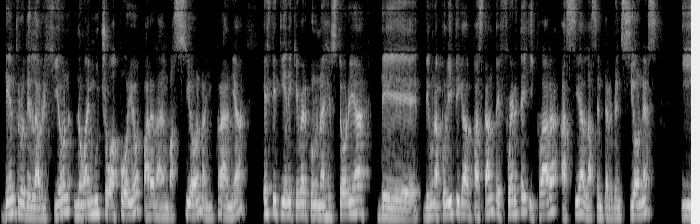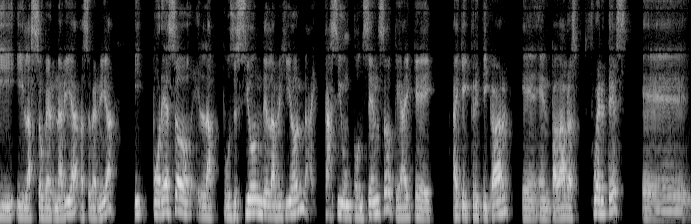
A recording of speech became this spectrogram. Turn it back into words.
dentro de la región no hay mucho apoyo para la invasión a Ucrania este tiene que ver con una historia de, una política bastante fuerte y clara hacia las intervenciones y, la soberanía, la soberanía. Y por eso la posición de la región, hay casi un consenso que hay que, hay que criticar eh, en palabras fuertes eh,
